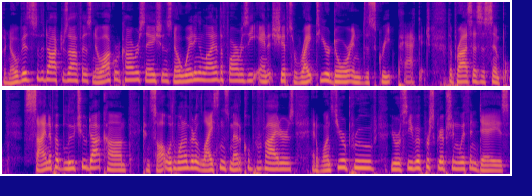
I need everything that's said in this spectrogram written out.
so no visits to the doctor's office, no awkward conversations, no waiting in line at the pharmacy, and it ships right to your door in a discreet package. The process is simple. Sign up at bluechew.com, consult with one of their licensed medical providers, and once you're approved, you'll receive a prescription within days.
